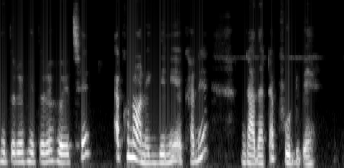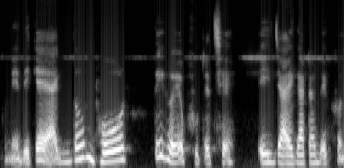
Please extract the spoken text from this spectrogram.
ভেতরে ভেতরে হয়েছে। এখন অনেক দিনই এখানে গাদাটা ফুটবে। এদিকে একদম ভর্তি হয়ে ফুটেছে এই জায়গাটা দেখুন।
